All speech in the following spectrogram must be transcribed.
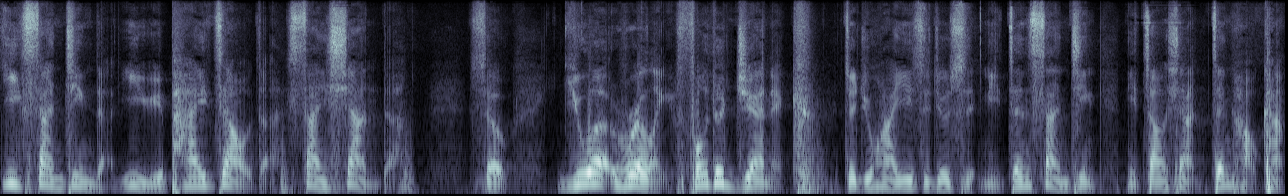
易上镜的，易于拍照的，上相的。So you are really photogenic。这句话意思就是你真上镜，你照相真好看。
